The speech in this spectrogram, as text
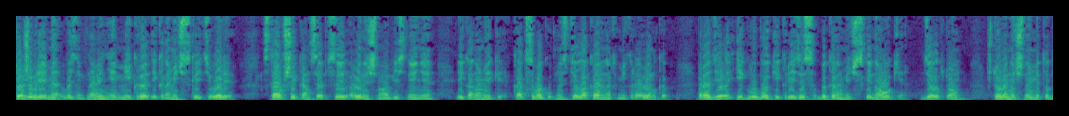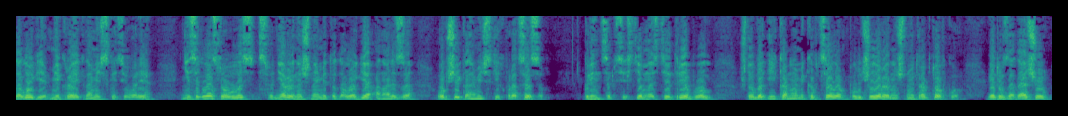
То же время возникновение микроэкономической теории, ставшей концепцией рыночного объяснения экономики как совокупности локальных микрорынков, породило и глубокий кризис в экономической науке. Дело в том, что рыночная методология микроэкономической теории не согласовывалась с внерыночной методологией анализа общеэкономических процессов. Принцип системности требовал, чтобы экономика в целом получила рыночную трактовку. Эту задачу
